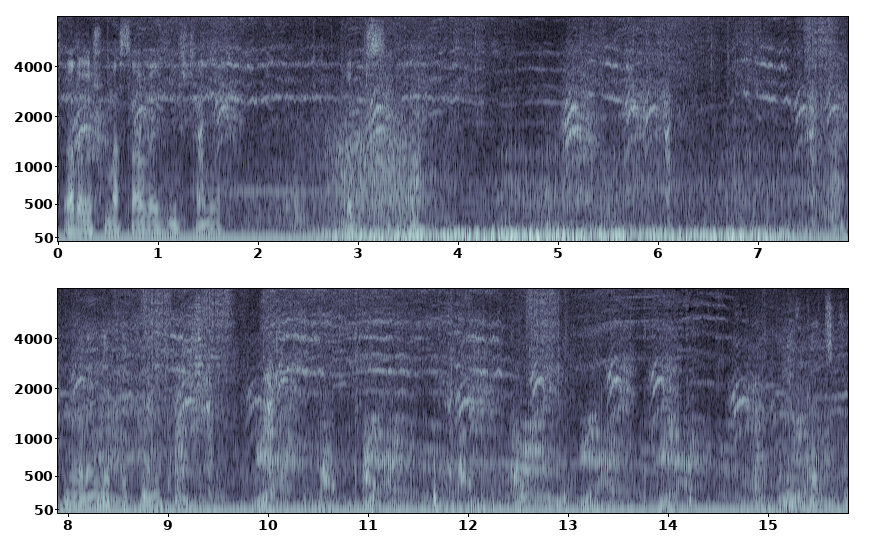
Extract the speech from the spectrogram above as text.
Skoro już masowe zniszczenie. Pizdeczka.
